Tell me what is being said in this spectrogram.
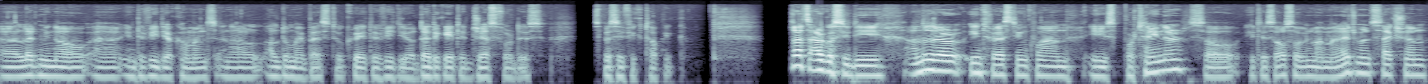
uh, let me know uh, in the video comments, and I'll, I'll do my best to create a video dedicated just for this specific topic. That's Argo CD. Another interesting one is Portainer. So it is also in my management section.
